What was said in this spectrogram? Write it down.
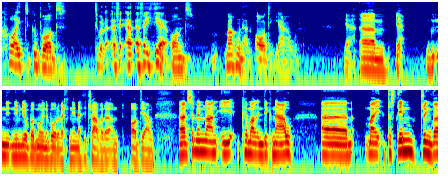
quite gwybod E- effeithiau, ond mae hwnna'n od iawn. Ie, yeah, um, yeah. ni'n mynd i wybod mwy yn y bore felly, ni'n methu trafod e, ond od iawn. Um, so mynd mlaen i cymal 19, um, mae, does dim dringfa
